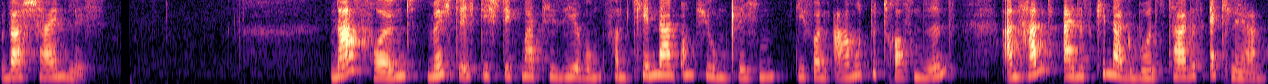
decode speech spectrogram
wahrscheinlich. Nachfolgend möchte ich die Stigmatisierung von Kindern und Jugendlichen, die von Armut betroffen sind, anhand eines Kindergeburtstages erklären.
